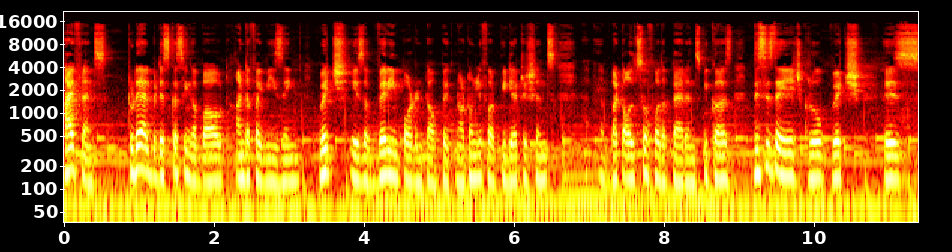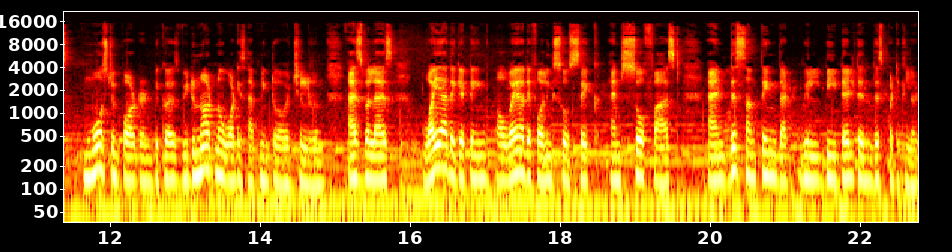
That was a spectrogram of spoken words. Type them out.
Hi friends, today I'll be discussing about under 5 wheezing, which is a very important topic not only for pediatricians uh, but also for the parents because this is the age group which is most important because we do not know what is happening to our children as well as why are they getting or why are they falling so sick and so fast. And this is something that will be dealt in this particular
